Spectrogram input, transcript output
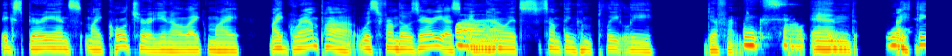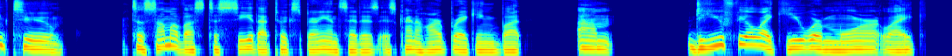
experience my culture, you know, like my my grandpa was from those areas and now it's something completely different." Exactly. And Yeah. I think to to some of us to see that to experience it is is kind of heartbreaking, but um do you feel like you were more like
